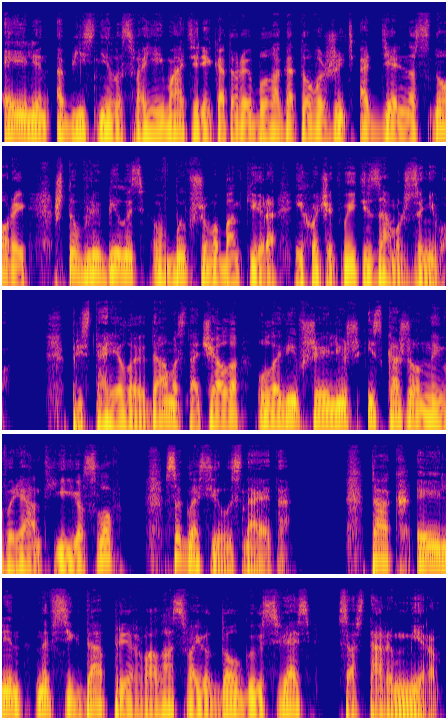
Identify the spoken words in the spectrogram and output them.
Эйлин объяснила своей матери, которая была готова жить отдельно с Норой, что влюбилась в бывшего банкира и хочет выйти замуж за него. Престарелая дама, сначала уловившая лишь искаженный вариант ее слов, согласилась на это. Так Эйлин навсегда прервала свою долгую связь со старым миром.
